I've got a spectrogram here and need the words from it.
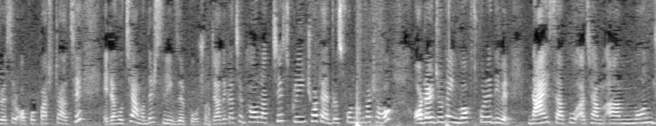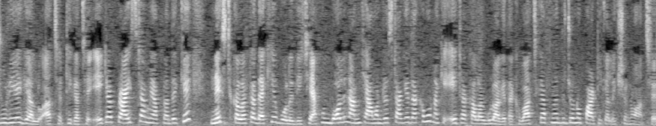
ড্রেসের অপর পাশটা আছে। এটা হচ্ছে আমাদের স্লিভসের পোর্শন যাদের কাছে ভালো লাগছে স্ক্রিনশট অ্যাড্রেস ফোন নাম্বার সহ অর্ডারের জন্য ইনবক্স করে দিবেন। নাইস আপু আচ্ছা মন জুড়িয়ে গেল। আচ্ছা ঠিক আছে। এটার প্রাইসটা আমি আপনাদেরকে নেক্সট কালারটা দেখিয়ে বলে দিচ্ছি। এখন বলেন, আমি কি আমার ড্রেসটা আগে দেখাবো নাকি এটার কালারগুলো আগে দেখাবো? আজকে আপনাদের জন্য পার্টি কালেকশনও আছে।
